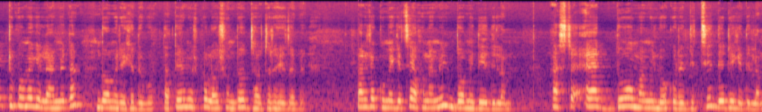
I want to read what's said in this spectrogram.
একটু কমে গেলে আমি এটা দমে রেখে দেবো। তাতে আমার পোলাও সুন্দর ঝরঝরে হয়ে যাবে। পানিটা কমে গেছে, এখন আমি দমে দিয়ে দিলাম। আঁচটা একদম আমি লো করে দিচ্ছি, দিয়ে ঢেকে দিলাম।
